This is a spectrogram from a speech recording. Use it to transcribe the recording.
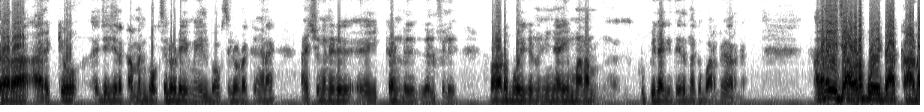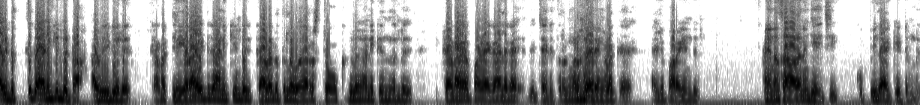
വേറെ ആരൊക്കെയോ ചേച്ചിയുടെ കമന്റ് ബോക്സിലൂടെ മെയിൽ ബോക്സിലൂടെ ഒക്കെ ഇങ്ങനെ അയച്ചു. ഇങ്ങനെ ഒരു ഇക്കുണ്ട് ഗൾഫിൽ അപ്പോൾ അവിടെ പോയി കഴിഞ്ഞാൽ ഈ മണം കുപ്പിയിലാക്കി തരുന്നൊക്കെ പറഞ്ഞു പറഞ്ഞു. അങ്ങനെ ചേച്ചി അവിടെ പോയിട്ട് ആ കട എടുത്ത് കാണിക്കുന്നുണ്ട് കേട്ടോ ആ വീഡിയോയിൽ. കട ക്ലിയർ ആയിട്ട് കാണിക്കുന്നുണ്ട്. കട എടുത്തുള്ള വേറെ സ്റ്റോക്കുകൾ കാണിക്കുന്നുണ്ട്. കട പഴയകാല ചരിത്രങ്ങളും കാര്യങ്ങളൊക്കെ അതിൽ പറയുന്നുണ്ട്. അങ്ങനെ സാധനം ചേച്ചി കുപ്പിയിലാക്കിയിട്ടുണ്ട്.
